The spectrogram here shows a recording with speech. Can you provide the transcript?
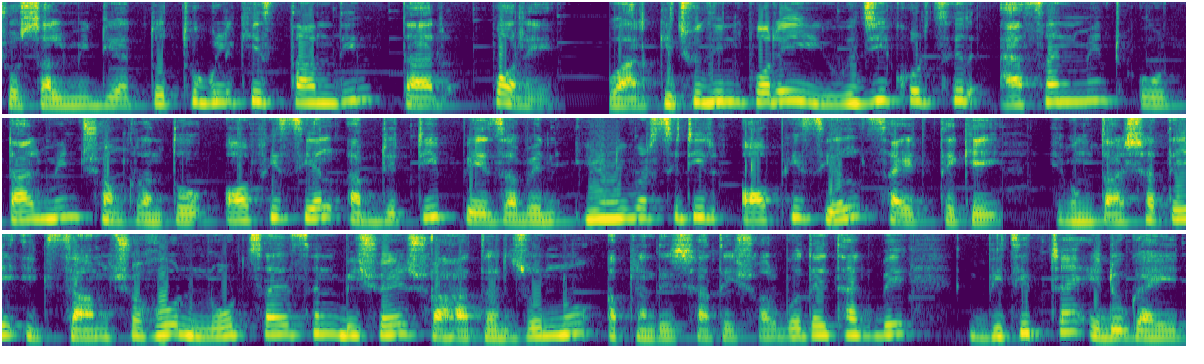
সোশ্যাল মিডিয়ার তথ্যগুলিকে স্থান দিন তার পরে আর কিছুদিন পরে ইউজি কোর্সের অ্যাসাইনমেন্ট ও টার্মিন সংক্রান্ত অফিসিয়াল আপডেটটি পেয়ে যাবেন ইউনিভার্সিটির অফিসিয়াল সাইট থেকে। এবং তার সাথে এক্সাম সহ নোট সাজেশন বিষয়ে সহায়তার জন্য আপনাদের সাথে সর্বদাই থাকবে বিচিত্রা এডুগাইড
